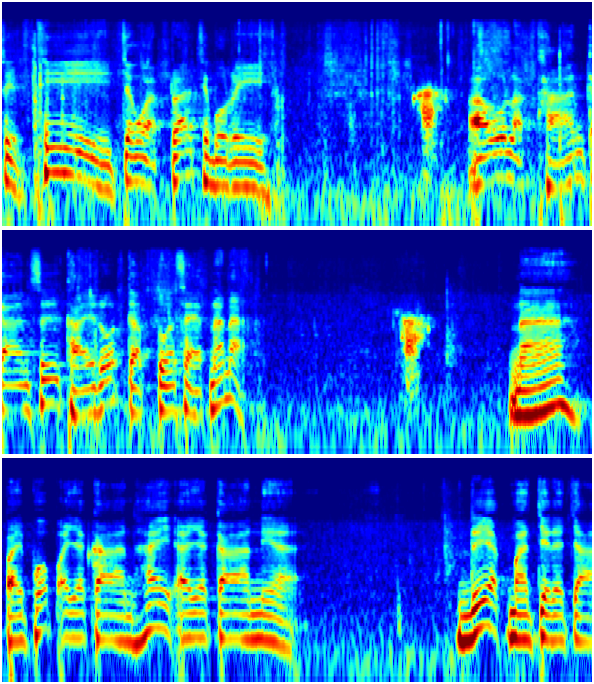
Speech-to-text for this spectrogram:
สิทธิ์ที่จังหวัดราชบุรี ค่ะ เอาหลักฐานการซื้อขายรถกับตัวแสบนั้นอะ ค่ะ นะ ไปพบอายการให้อายการเนี่ยเรียกมาเจรจา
